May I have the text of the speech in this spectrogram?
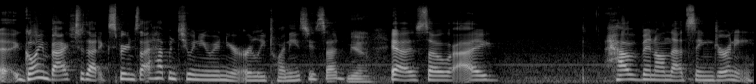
uh, going back to that experience that happened to you when you were in your early 20s, you said? Yeah. Yeah, so I have been on that same journey.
